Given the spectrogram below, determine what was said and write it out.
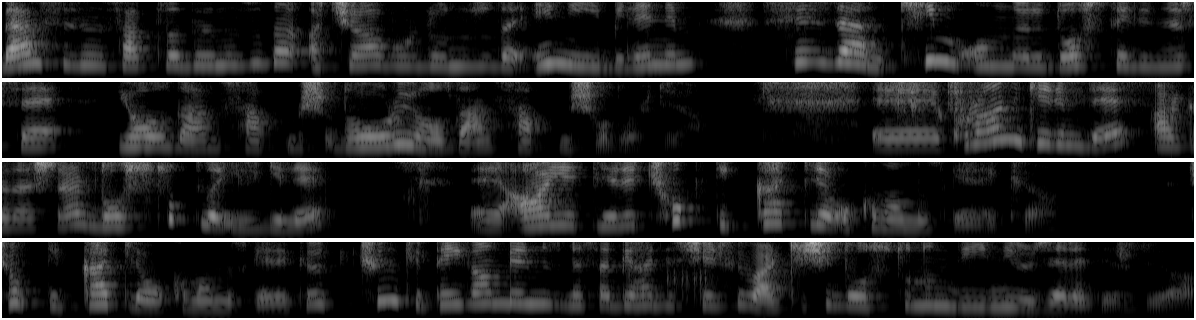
Ben sizin sakladığınızı da açığa vurduğunuzu da en iyi bilenim. Sizden kim onları dost edinirse yoldan sapmış, doğru yoldan sapmış olur diyor. Ee, Kur'an-ı Kerim'de arkadaşlar dostlukla ilgili e, ayetleri çok dikkatle okumamız gerekiyor. Çok dikkatle okumamız gerekiyor. Çünkü peygamberimiz mesela bir hadis-i şerifi var. Kişi dostunun dini üzeredir diyor.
